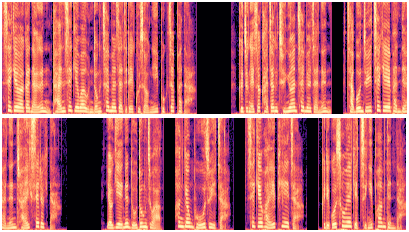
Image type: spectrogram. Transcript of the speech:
세계화가 낳은 반세계화 운동 참여자들의 구성이 복잡하다. 그 중에서 가장 중요한 참여자는 자본주의 체계에 반대하는 좌익 세력이다. 여기에는 노동조합, 환경보호주의자, 세계화의 피해자, 그리고 소외 계층이 포함된다.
